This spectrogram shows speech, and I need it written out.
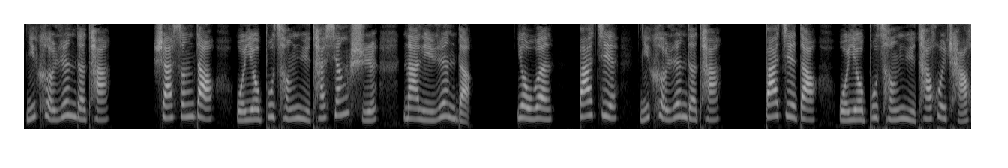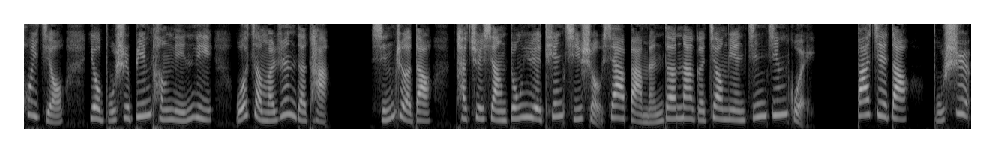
你可认得他？”沙僧道：“我又不曾与他相识，那里认得？”又问八戒：“你可认得他？”八戒道。我又不曾与他会茶会酒，又不是宾朋邻里，我怎么认得他？行者道：“他却像东岳天齐手下把门的那个叫面金睛鬼。”八戒道：“不是，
